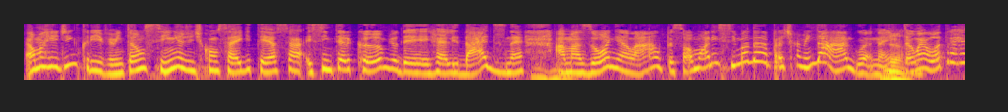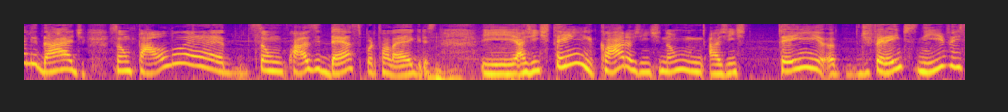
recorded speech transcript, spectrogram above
é uma rede incrível. Então, sim, a gente consegue ter essa, esse intercâmbio de realidades, né? Uhum. A Amazônia lá, o pessoal mora em cima da, praticamente da água, né? É. Então, é outra realidade. São Paulo é, são quase 10 Porto Alegres. Uhum. E a gente tem, claro, a gente não, a gente tem uh, diferentes níveis.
